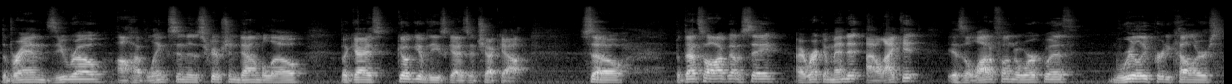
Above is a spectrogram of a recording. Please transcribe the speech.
The brand Ziro, I'll have links in the description down below. But guys, go give these guys a check out. So, but that's all I've got to say. I recommend it. I like it. It's a lot of fun to work with. Really pretty colors.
